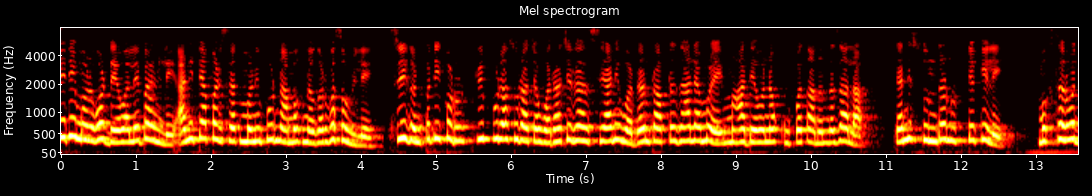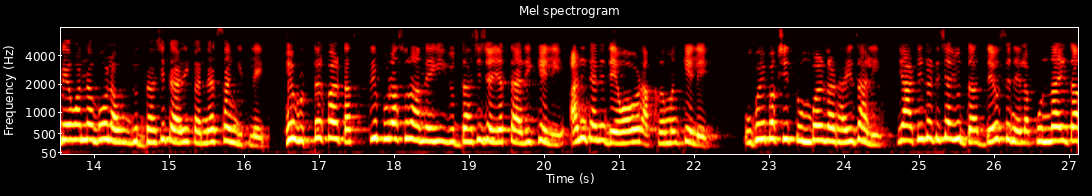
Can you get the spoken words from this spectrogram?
तेथे मनोहर देवालय बांधले आणि त्या परिसरात मणिपूर नामक नगर वसविले. श्री गणपतीकडून त्रिपुरासुराच्या वधाचे रहस्य आणि वरदान प्राप्त झाल्यामुळे महादेवांना खूपच आनंद झाला. त्यांनी सुंदर नृत्य केले. मग सर्व देवांना बोलावून युद्धाची तयारी करण्यास सांगितले. हे वृत्त कळताच त्रिपुरासुरानेही युद्धाची जय्यत तयारी केली आणि त्याने देवावर आक्रमण केले. उभयपक्षी तुंबळ लढाई झाली. या अटीतटीच्या युद्धात देवसेनेला पुन्हा एकदा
